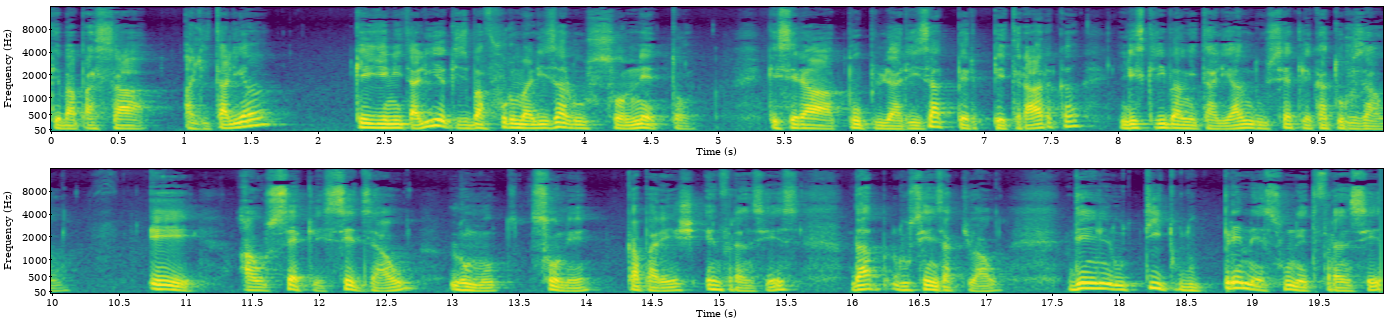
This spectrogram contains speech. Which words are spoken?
que va passar à l'italien, qu'il y en Italie qui si va formaliser le sonetto, qui sera popularisé par Petrarca, l'écrivain italien du siècle XIV. Et au siècle XVI, le mot sonnet qu'apparaît en français dans le sens actuel, dans le titre du premier sonnet français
